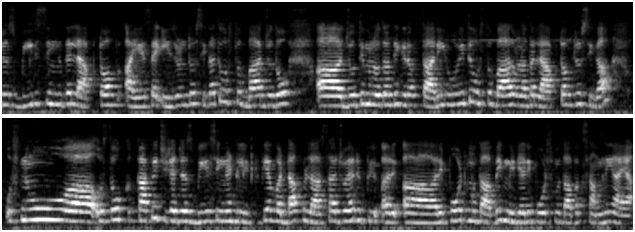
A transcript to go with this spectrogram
ਜਸਬੀਰ ਸਿੰਘ ਦੇ ਲੈਪਟਾਪ ਆਈਐਸਆਈ ਏਜੰਟ ਤੋਂ ਸੀਗਾ ਤੇ ਉਸ ਤੋਂ ਬਾਅਦ ਜਦੋਂ ਜੋਤੀ ਮਲਹੋਤਰਾ ਦੀ ਗ੍ਰਿਫਤਾਰੀ ਹੋਈ ਤੇ ਉਸ ਤੋਂ ਬਾਅਦ ਉਹਨਾਂ ਦਾ ਲੈਪਟਾਪ ਜੋ ਸੀਗਾ ਉਸ ਨੂੰ ਉਸ ਤੋਂ ਕਾਫੀ ਚੀਜ਼ਾਂ ਜਸਬੀਰ ਸਿੰਘ ਨੇ ਡਿਲੀਟ ਕੀਤੀਆਂ। ਵੱਡਾ ਖੁਲਾਸਾ ਜੋ ਹੈ ਰਿਪਿ- ਰਿਪੋਰਟ ਮੁਤਾਬਿਕ, ਮੀਡੀਆ ਰਿਪੋਰਟਸ ਮੁਤਾਬਕ ਸਾਹਮਣੇ ਆਇਆ।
